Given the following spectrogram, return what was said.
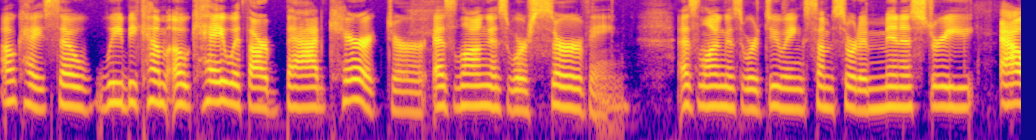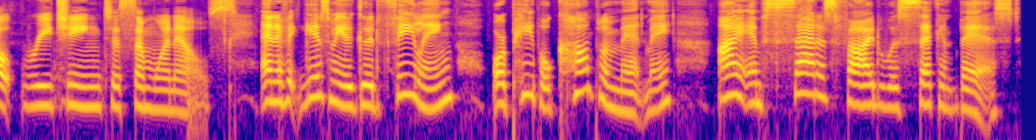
Okay, so we become okay with our bad character as long as we're serving, as long as we're doing some sort of ministry outreaching to someone else. And if it gives me a good feeling or people compliment me, I am satisfied with second best.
